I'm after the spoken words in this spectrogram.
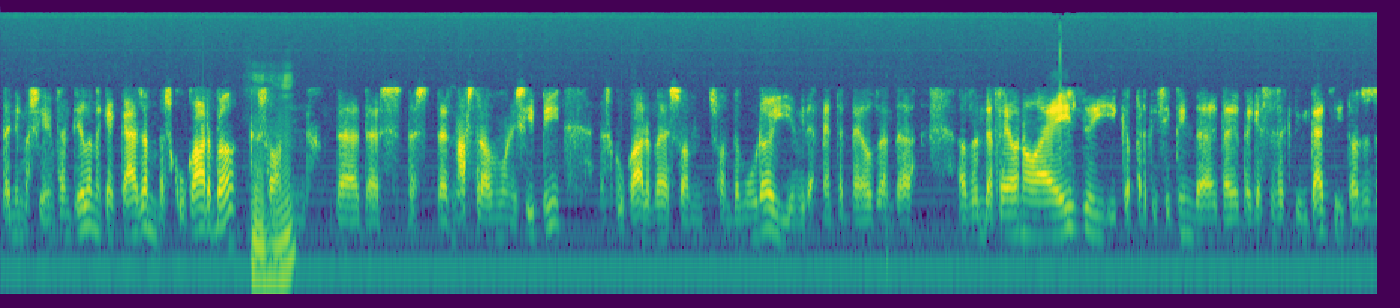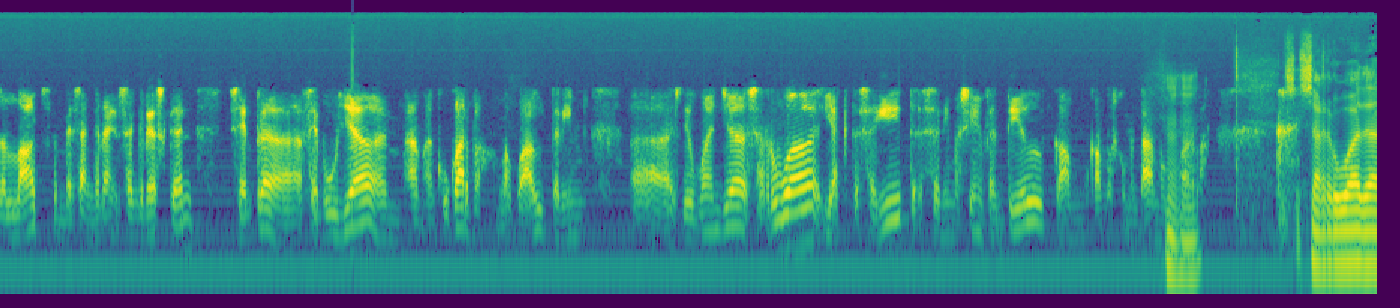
d'animació infantil, en aquest cas amb Escocorba, que uh -huh. són de, de, de, del nostre municipi, els Cucorbes són, són de Muro i evidentment també els hem de, els hem de fer honor a ells i, i que participin d'aquestes activitats i tots els al·lots també s'engresquen sempre a fer bulla en, en, en Cucorba, la qual tenim eh, es diumenge a la Rua i acte seguit l'animació infantil com, com us comentàvem a Cucorba. Uh -huh. La Rua de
